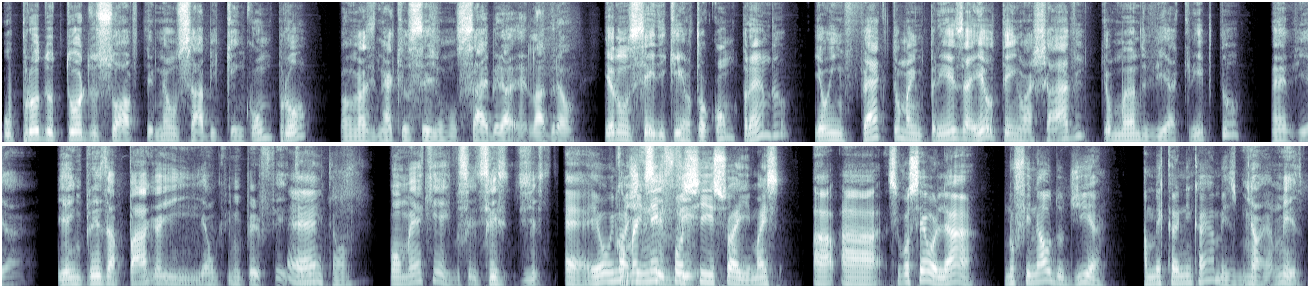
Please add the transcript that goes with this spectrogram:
o produtor do software não sabe quem comprou. Vamos imaginar que eu seja um cyber ladrão. Eu não sei de quem eu estou comprando eu infecto uma empresa, eu tenho a chave que eu mando via cripto, né, via e a empresa paga e é um crime perfeito. É, né? então. Como é que é? Você, você, é, eu imaginei é que, que, fosse vê... isso aí, mas a, a, se você olhar no final do dia, a mecânica é a mesma. Não, é a mesma.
